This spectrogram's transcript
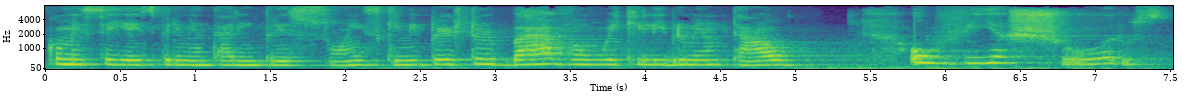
comecei a experimentar impressões que me perturbavam o equilíbrio mental. Ouvia choros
